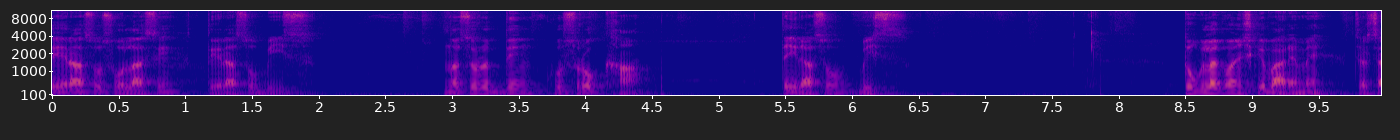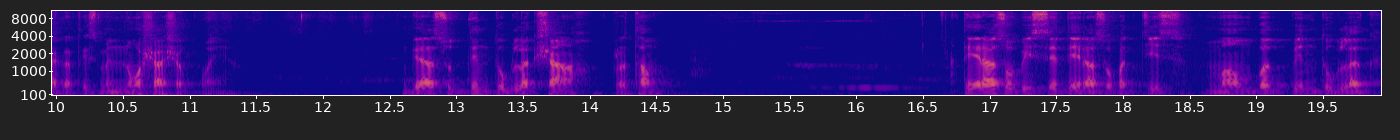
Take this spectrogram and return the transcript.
1316 से 1320 नसरुद्दीन खुसरो खां 1320 तुगलक वंश के बारे में चर्चा करते इसमें नौ शासक हुए हैं। गयासुद्दीन तुगलक शाह प्रथम 1320 से 1325 मोहम्मद बिन तुगलक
